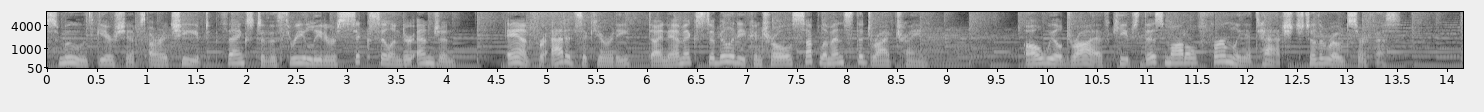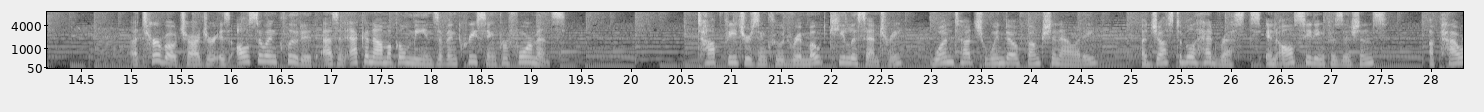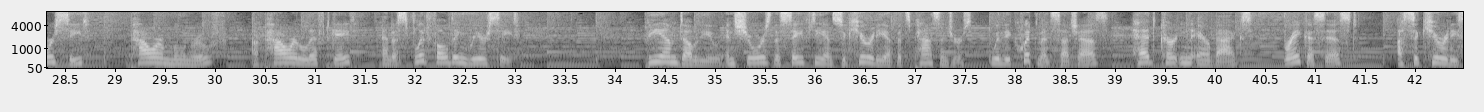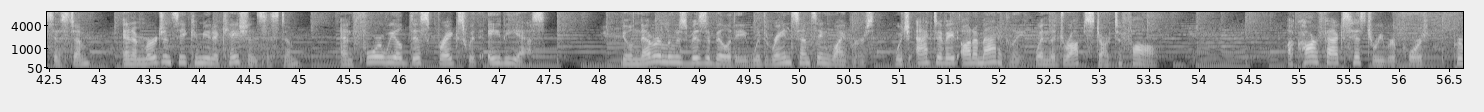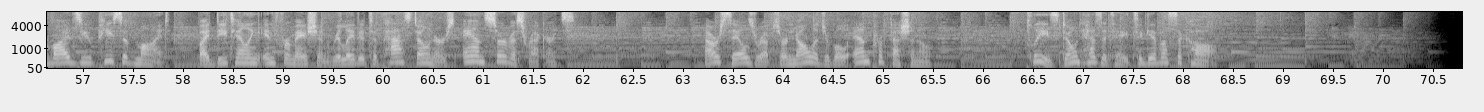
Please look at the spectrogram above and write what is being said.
Smooth gear shifts are achieved thanks to the 3-liter six-cylinder engine. And for added security, Dynamic Stability Control supplements the drivetrain. All-wheel drive keeps this model firmly attached to the road surface. A turbocharger is also included as an economical means of increasing performance. Top features include remote keyless entry, one-touch window functionality, adjustable headrests in all seating positions, a power seat, power moonroof, a power liftgate, and a split folding rear seat. BMW ensures the safety and security of its passengers with equipment such as head curtain airbags, brake assist, a security system, an emergency communication system, and four-wheel disc brakes with ABS. You'll never lose visibility with rain-sensing wipers, which activate automatically when the drops start to fall. A Carfax history report provides you peace of mind by detailing information related to past owners and service records. Our sales reps are knowledgeable and professional. Please don't hesitate to give us a call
